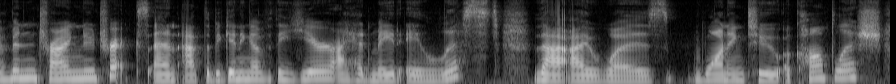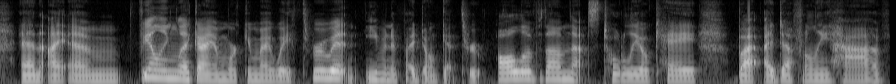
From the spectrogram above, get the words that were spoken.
I've been trying new tricks and at the beginning of the year I had made a list that I was wanting to accomplish and I am feeling like I am working my way through it and even if I don't get through all of them, that's totally okay, but I definitely have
